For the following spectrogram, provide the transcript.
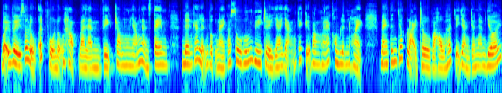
Bởi vì số lượng ít phụ nữ học và làm việc trong nhóm ngành STEM nên các lĩnh vực này có xu hướng duy trì gia dẳng các kiểu văn hóa không linh hoạt, mang tính chất loại trừ và hầu hết chỉ dành cho nam giới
